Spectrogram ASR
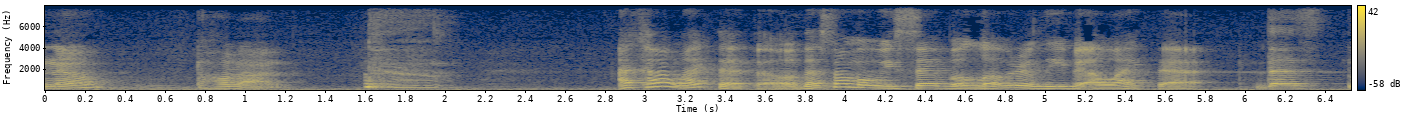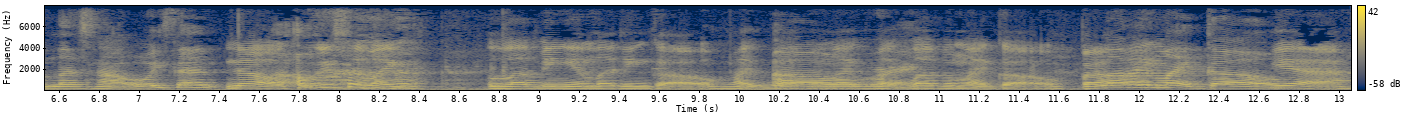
No? Hold on. I kind of like that though. That's not what we said, but love it or leave it. I like that. That's that's not what we said. No, because we said like loving and letting go, like love Oh, and like, like love and let go. But Love like, and let go. Yeah.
